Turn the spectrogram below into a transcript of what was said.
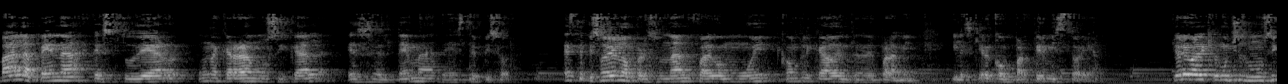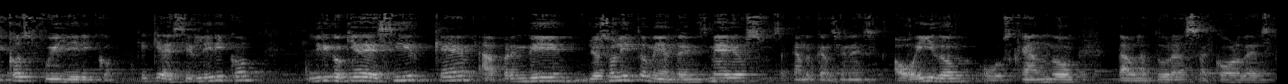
¿Vale la pena estudiar una carrera musical? Ese es el tema de este episodio. Este episodio en lo personal fue algo muy complicado de entender para mí y les quiero compartir mi historia. Yo al igual que muchos músicos fui lírico. ¿Qué quiere decir lírico? Lírico quiere decir que aprendí yo solito mediante mis medios, sacando canciones a oído o buscando tablaturas, acordes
